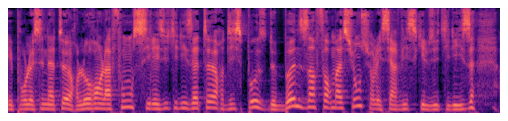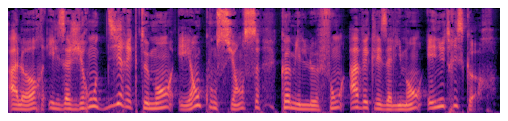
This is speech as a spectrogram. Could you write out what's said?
et pour le sénateur Laurent Lafont, si les utilisateurs disposent de bonnes informations sur les services qu'ils utilisent, alors ils agiront directement et en conscience comme ils le font avec les aliments et Nutri-Score.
